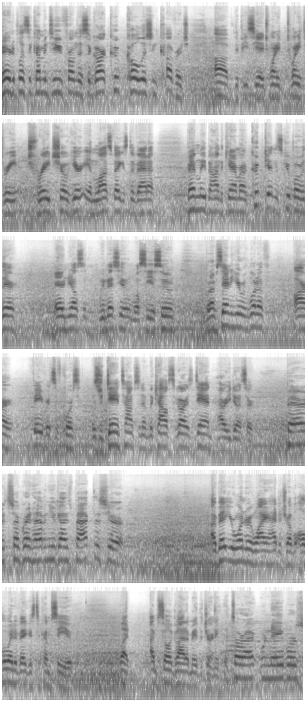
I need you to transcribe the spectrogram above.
Barry Duplessis coming to you from the Cigar Coop Coalition coverage of the PCA 2023 trade show here in Las Vegas, Nevada. Ben Lee behind the camera, Coop getting the scoop over there. Aaron Nielsen, we miss you. We'll see you soon. But I'm standing here with one of our favorites, of course, Mr. Dan Thompson of Micallef Cigars. Dan, how are you doing, sir? Bear, it's so great having you guys back this year. I bet you're wondering why I had to travel all the way to Vegas to come see you. But I'm so glad I made the journey. It's all right. We're neighbors.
